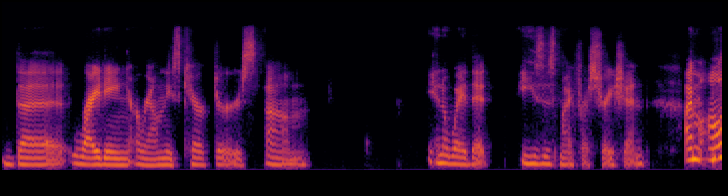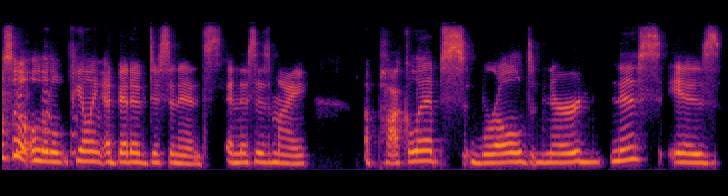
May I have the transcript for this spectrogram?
the writing around these characters um in a way that eases my frustration. I'm also a little feeling a bit of dissonance and this is my apocalypse world nerdness is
